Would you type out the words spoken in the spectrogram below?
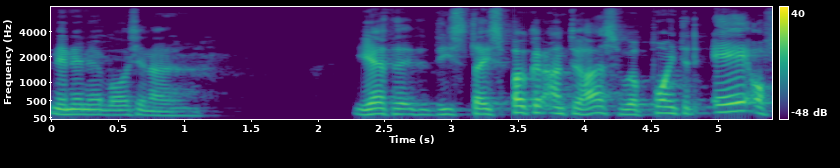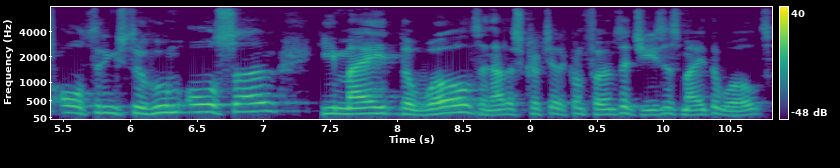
nee waar is jy nou? Yeah, these they spoken unto us who appointed heir of all things to whom also he made the worlds. Another scripture that confirms that Jesus made the worlds.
